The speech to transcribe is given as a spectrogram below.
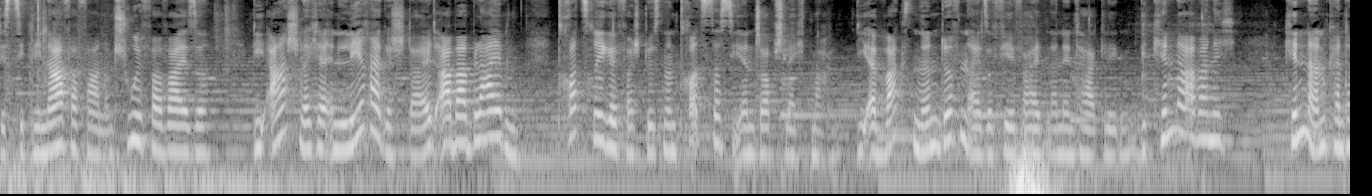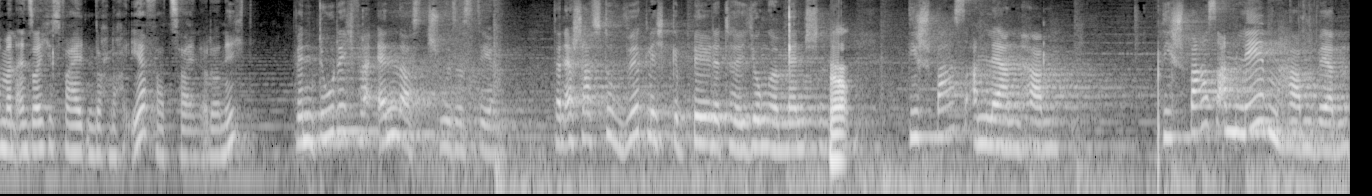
Disziplinarverfahren und Schulverweise. Die Arschlöcher in Lehrergestalt aber bleiben, trotz Regelverstößen und trotz, dass sie ihren Job schlecht machen. Die Erwachsenen dürfen also Fehlverhalten an den Tag legen, die Kinder aber nicht. Kindern könnte man ein solches Verhalten doch noch eher verzeihen, oder nicht? Wenn du dich veränderst, Schulsystem, dann erschaffst du wirklich gebildete junge Menschen, ja. die Spaß am Lernen haben, die Spaß am Leben haben werden,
